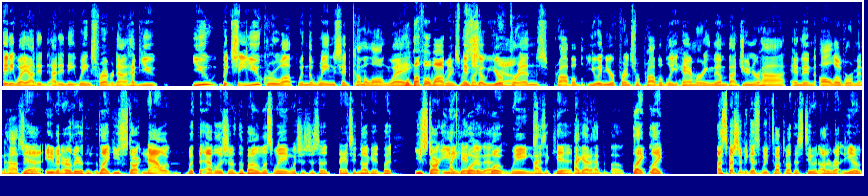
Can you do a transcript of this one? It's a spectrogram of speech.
anyway, I didn't, I didn't eat wings forever. Now, have you, you? But see, you grew up when the wings had come a long way. Well, Buffalo Wild Wings was and like, so your yeah. friends probably, you and your friends were probably hammering them by junior high, and then all over them in high school. Yeah, even earlier than like you start now with the evolution of the boneless wing, which is just a fancy nugget, but you start eating quote unquote wings I- as a kid. I got to have the bone. like like especially because we've talked about this too in other you know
